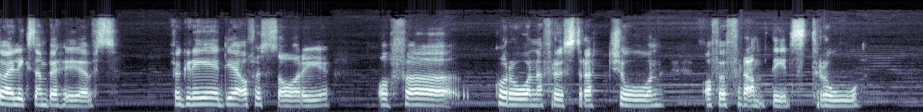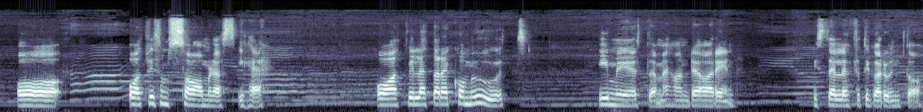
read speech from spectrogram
då det liksom behövs. För glädje och för sorg och för coronafrustration och för framtidstro. Och, och att vi som samlas i det. Och att vi lättare kommer ut i möte med han Darin istället för att gå runt och,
